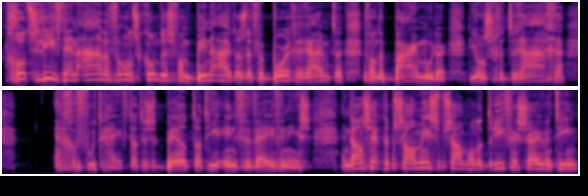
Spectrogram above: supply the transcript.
Gods liefde en aandacht voor ons komt dus van binnenuit als de verborgen ruimte van de baarmoeder, die ons gedragen en gevoed heeft. Dat is het beeld dat hierin verweven is. En dan zegt de psalmist, psalm 103, vers 17,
